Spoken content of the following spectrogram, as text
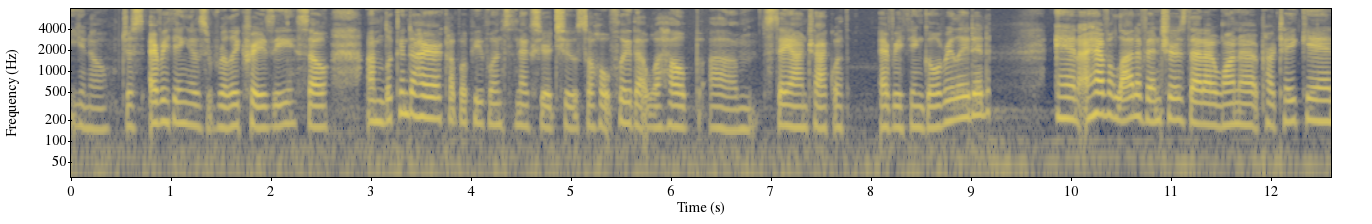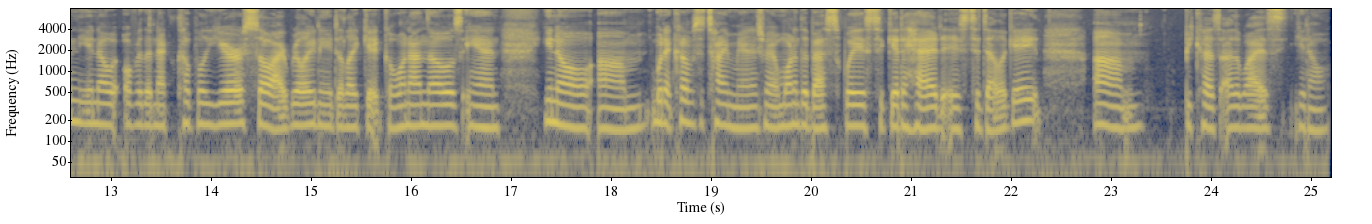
you know, just everything is really crazy. So I'm looking to hire a couple of people into next year too. So hopefully that will help um, stay on track with everything goal related. And I have a lot of ventures that I want to partake in, you know, over the next couple of years. So I really need to like get going on those. And, you know, um, when it comes to time management, one of the best ways to get ahead is to delegate. Um, because otherwise, you know,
